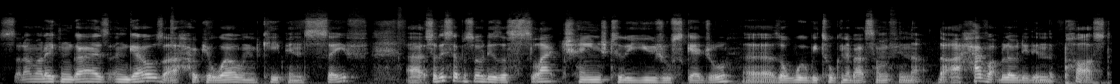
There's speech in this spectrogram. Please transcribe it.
Assalamu alaikum, guys and girls. I hope you're well and keeping safe. Uh, so, this episode is a slight change to the usual schedule, uh, as I will be talking about something that, that I have uploaded in the past,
